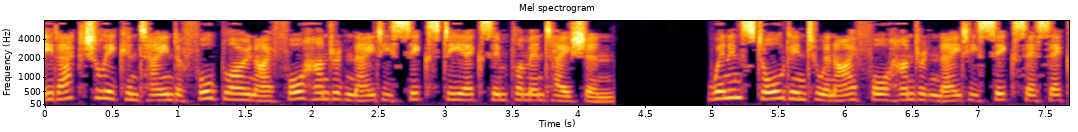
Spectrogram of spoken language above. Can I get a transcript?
It actually contained a full-blown i486DX implementation. When installed into an i486SX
